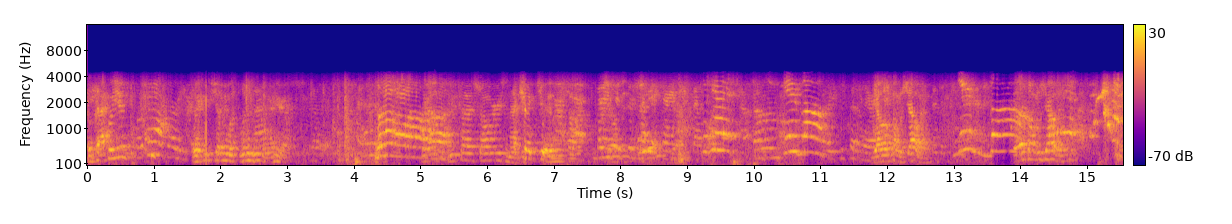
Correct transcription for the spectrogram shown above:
Come tackle you? Wait, can you show me what, what is this right here? Ah! You tried strawberries and that tricked you. Yellow's on the shower. Yellow's on the shower.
